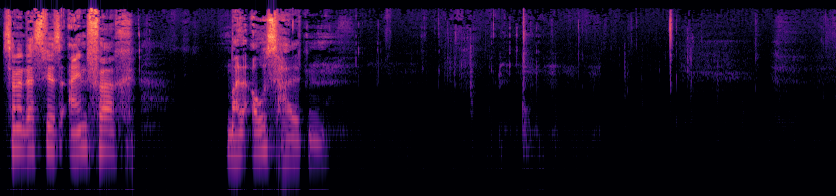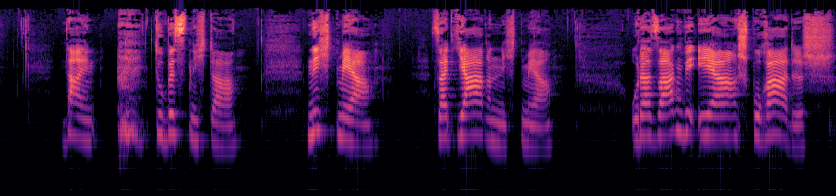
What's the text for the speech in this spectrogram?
Sondern dass wir es einfach mal aushalten. Nein, du bist nicht da. Nicht mehr. Seit Jahren nicht mehr. Oder sagen wir eher sporadisch.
